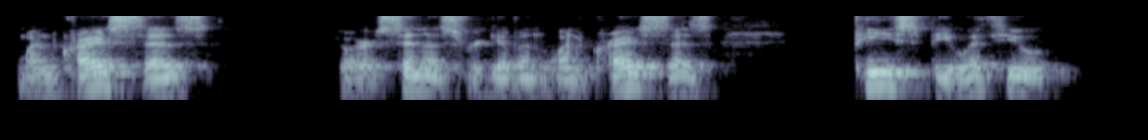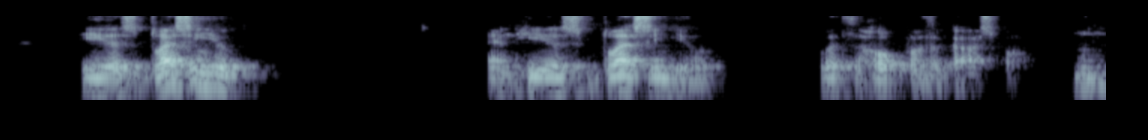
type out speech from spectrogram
When Christ says, Your sin is forgiven, when Christ says, Peace be with you, He is blessing you, and He is blessing you with the hope of the gospel. Hmm?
